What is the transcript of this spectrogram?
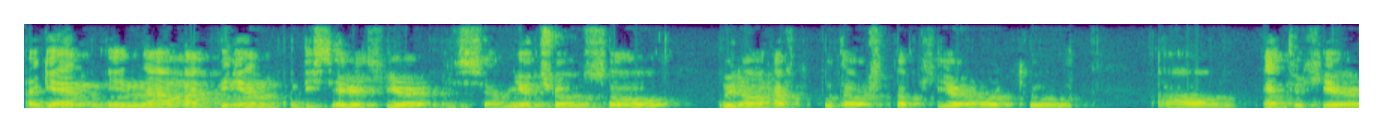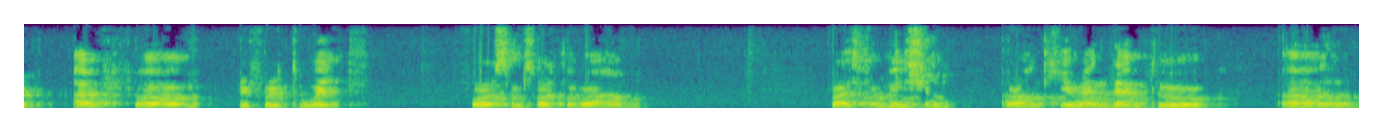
Again, in uh, my opinion, this area here is uh, neutral, so we don't have to put our stop here or to um, enter here. I've uh, preferred to wait for some sort of um, price formation around here and then to uh,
